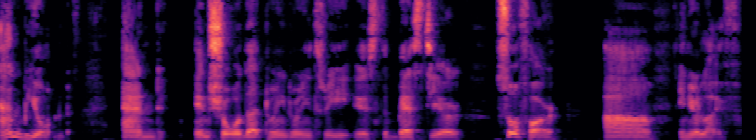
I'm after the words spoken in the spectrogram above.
and beyond, and ensure that 2023 is the best year so far uh, in your life.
